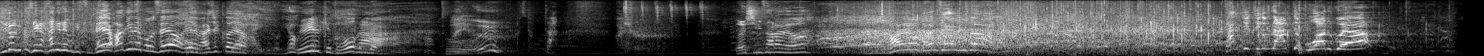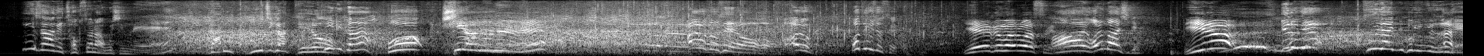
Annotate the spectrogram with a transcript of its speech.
1억이면 제가 확인해 보겠습니다. 네 확인해 보세요. 예 맞을 거예요. 이러게요. 왜 이렇게 더워 근데? 하나, 둘, 열심히 살아요. 아유 감사합니다. 당신 지금 나한테 뭐 하는 거야? 이상하게 적선하고 싶네. 난 거지 같아요. 그러니까 어? 희한하네. 아유 어서 오세요. 아유 어떻게 오셨어요? 예금하러 왔습니다. 아 얼마 하시게? 1억! 이러게요. VIP 고객이 오셨네.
